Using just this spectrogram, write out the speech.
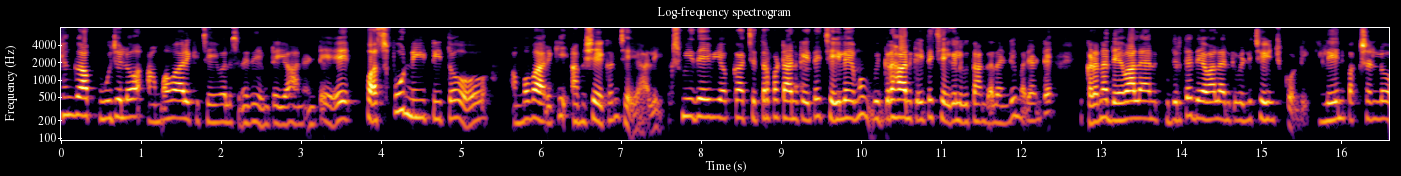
ముఖ్యంగా పూజలో అమ్మవారికి చేయవలసినది ఏమిటయ్యా అని అంటే పసుపు నీటితో అమ్మవారికి అభిషేకం చేయాలి. లక్ష్మీదేవి యొక్క చిత్రపటానికైతే చేయలేము విగ్రహానికైతే చేయగలుగుతాం కదండి. మరి అంటే ఎక్కడన్నా దేవాలయానికి కుదిరితే దేవాలయానికి వెళ్ళి చేయించుకోండి. లేని పక్షంలో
